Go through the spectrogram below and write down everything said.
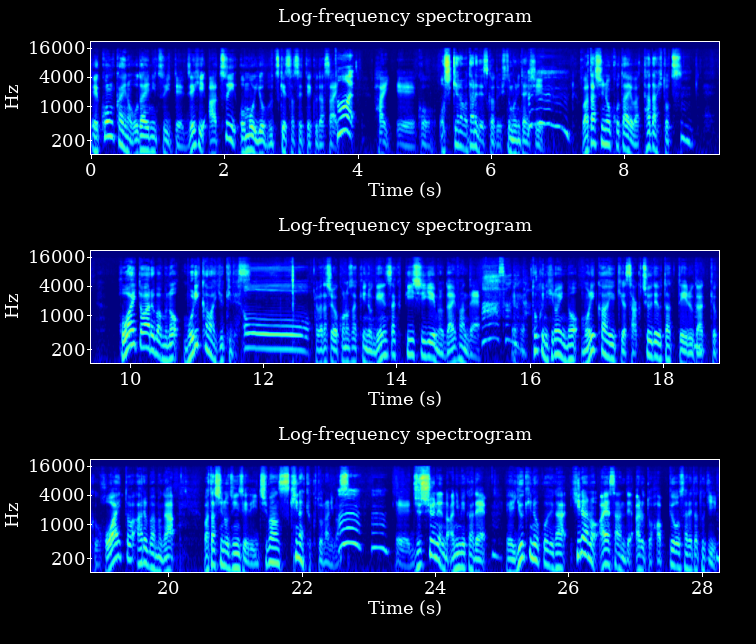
えー今回のお題についてぜひ熱い思いをぶつけさせてください。はいはい、えー、こう推しキャラは誰ですかという質問に対し、私の答えはただ一つ、うん。ホワイトアルバムの森川由紀です。私はこの作品の原作 PC ゲームの大ファンでえー特にヒロインの森川由紀が作中で歌っている楽曲、ホワイトアルバムが私の人生で一番好きな曲となります、うんうん。えー10周年のアニメ化で、えー、ユキの声が平野綾さんであると発表された時、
